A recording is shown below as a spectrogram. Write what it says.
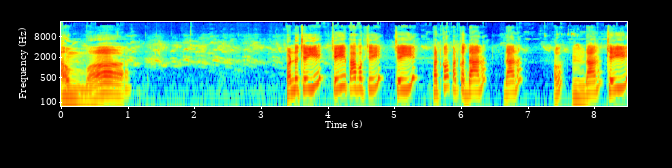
అమ్మా. పండు చెయ్యి చెయ్యి పాపకు చెయ్యి చెయ్యి. పట్టుకో పట్టుకో. దాను దాను. ఓ దాను చెయ్యి.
